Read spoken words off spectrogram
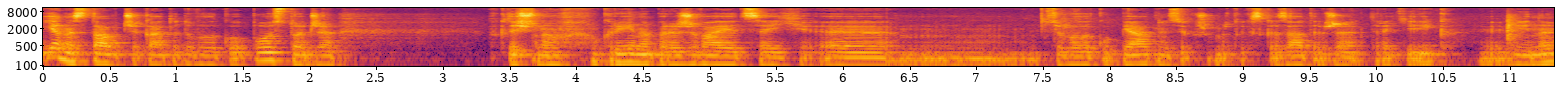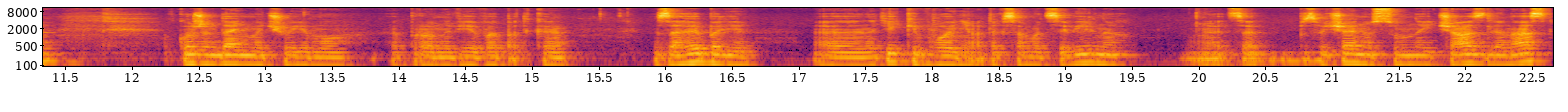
Я не став чекати до Великого посту, адже фактично Україна переживає цей, е, цю Велику п'ятницю, якщо можна так сказати, вже третій рік війни. Кожен день ми чуємо про нові випадки загибелі не тільки воїнів, а так само цивільних. Е, Це, звичайно, сумний час для нас.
